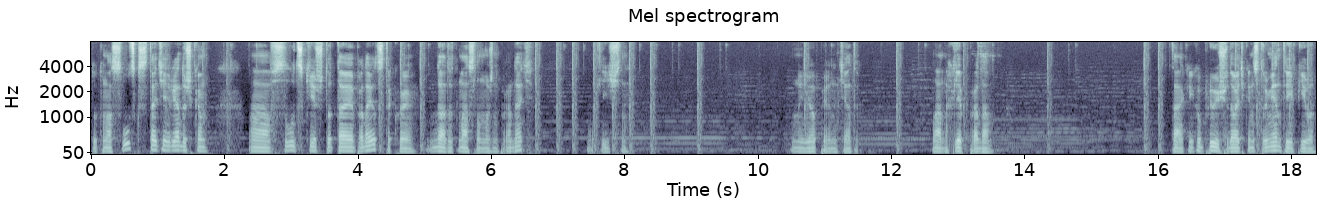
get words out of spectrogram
Тут у нас Слуцк, кстати, рядышком. А, в Слуцке что-то продается такое? Да, тут масло можно продать. Отлично. Ну и оперный театр. Ладно, хлеб продам. Так, и куплю еще, давайте-ка, инструменты и пиво.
